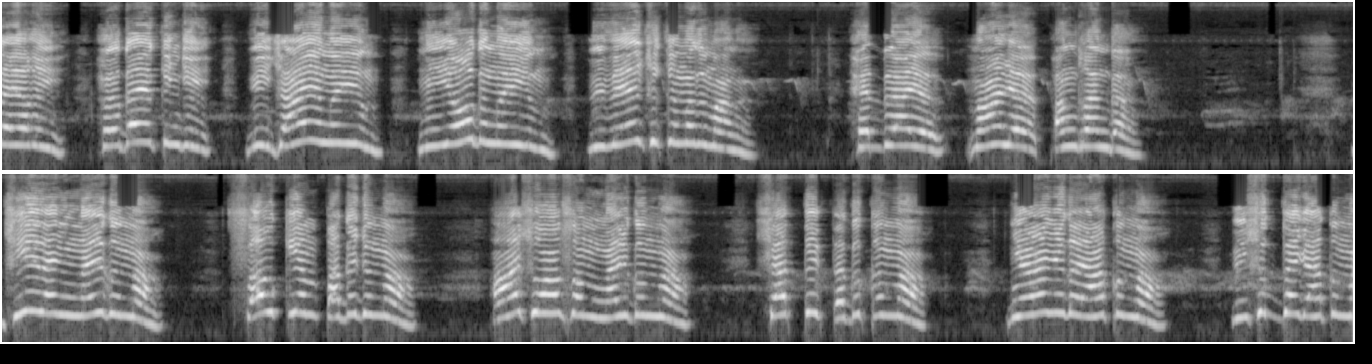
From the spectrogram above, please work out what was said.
കയറി ഹൃദയത്തിന്റെ വിചാരങ്ങളെയും നിയോഗങ്ങളെയും വിവേചിക്കുന്നതുമാണ്. ഹെബ്രായർ നാല് പന്ത്രണ്ട്. ജീവൻ നൽകുന്ന സൗഖ്യം പകരുന്ന ആശ്വാസം നൽകുന്ന ശക്തി തകുക്കുന്ന ജ്ഞാനികളാക്കുന്ന വിശുദ്ധരാക്കുന്ന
